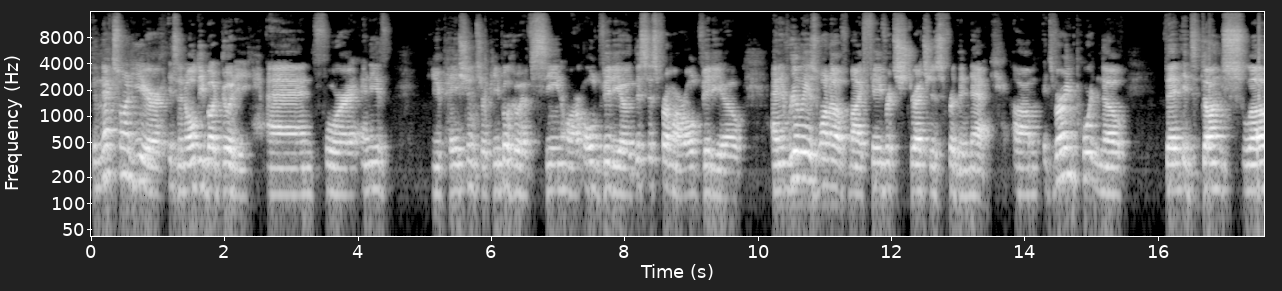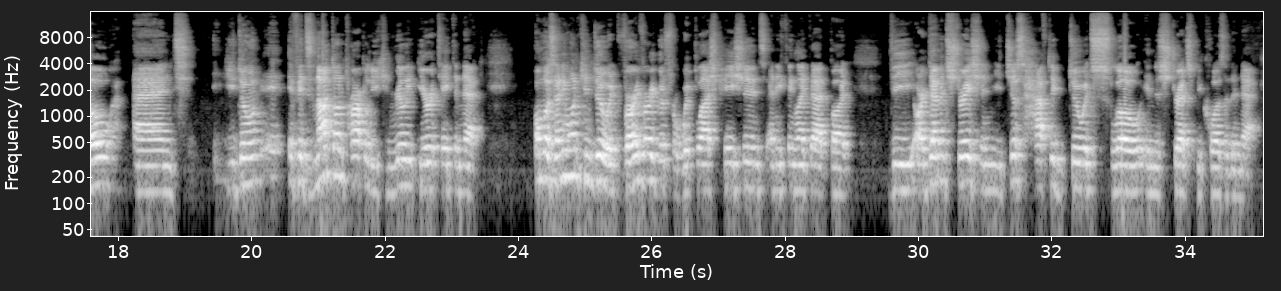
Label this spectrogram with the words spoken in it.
The next one here is an oldie but goodie, and for any of you patients or people who have seen our old video, this is from our old video, and it really is one of my favorite stretches for the neck. Um, it's very important though that it's done slow and you don't, if it's not done properly, you can really irritate the neck. Almost anyone can do it. Very, very good for whiplash patients, anything like that. But the our demonstration, you just have to do it slow in the stretch because of the neck.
